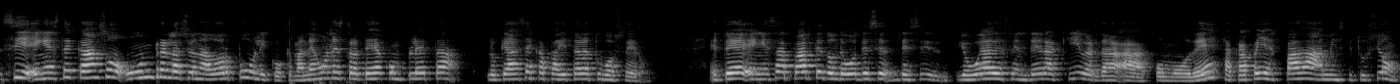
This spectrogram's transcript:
Sí, en este caso, un relacionador público que maneja una estrategia completa, lo que hace es capacitar a tu vocero. Entonces, en esa parte donde vos decís, yo voy a defender aquí, ¿verdad? A como de, a capa y espada a mi institución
